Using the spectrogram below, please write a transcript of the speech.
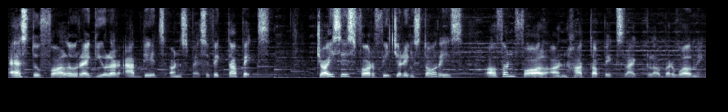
as to follow regular updates on specific topics. Choices for featuring stories often fall on hot topics like global warming.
